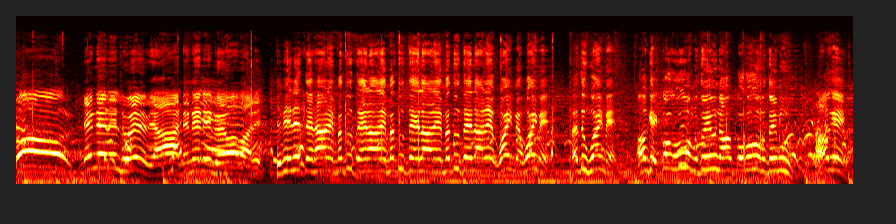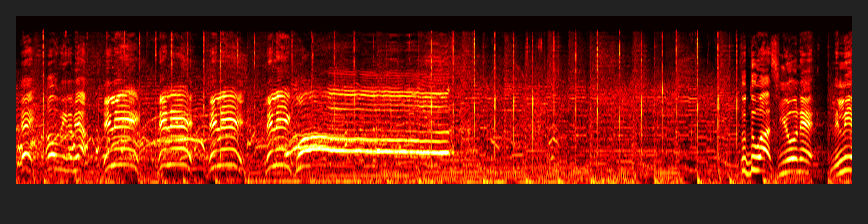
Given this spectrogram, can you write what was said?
go နည်းနည်းလေးလွဲရဗျာနည်းနည်းလေးလွဲသွားပါလေဒီပြင်းလေးတင်ထားတယ်မတူတဲလာတယ်မတူတဲလာတယ်မတူတဲလာတယ်ဝိုင်းမယ်ဝိုင်းမယ်မတူဝိုင်းမယ်โอเคကိုကိုကိုမသွင်းဘူးနော်ကိုကိုကိုမသွင်းဘူးโอเคဟေးဟုတ်ပြီခင်ဗျလီလီလီလီလီလီလီ တူတူက0နဲ့လင်းလင်း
